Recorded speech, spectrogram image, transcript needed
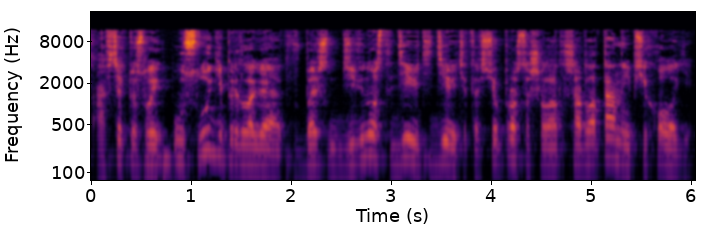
А все, кто свои услуги предлагают, в большинстве 99,9 это все просто шарлатаны и психологи,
